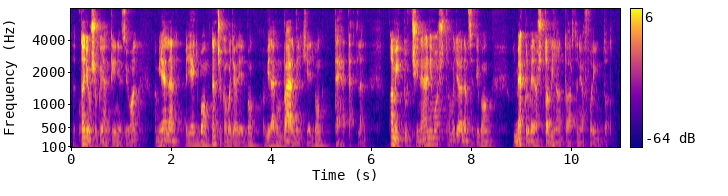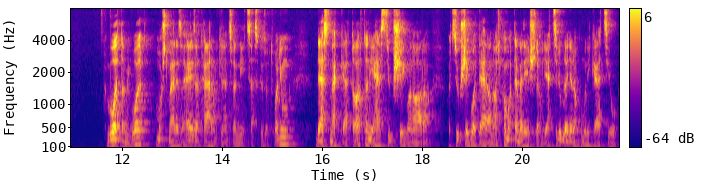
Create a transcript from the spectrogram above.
Tehát nagyon sok olyan tényező van, ami ellen a jegybank, nem csak a magyar jegybank, a világon bármelyik jegybank tehetetlen. Amit tud csinálni most a Magyar Nemzeti Bank, hogy megpróbálja stabilan tartani a forintot. Volt, ami volt, most már ez a helyzet, 390-400 között vagyunk, de ezt meg kell tartani, ehhez szükség van arra, vagy szükség volt erre a nagy kamatemelésre, hogy egyszerűbb legyen a kommunikáció,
